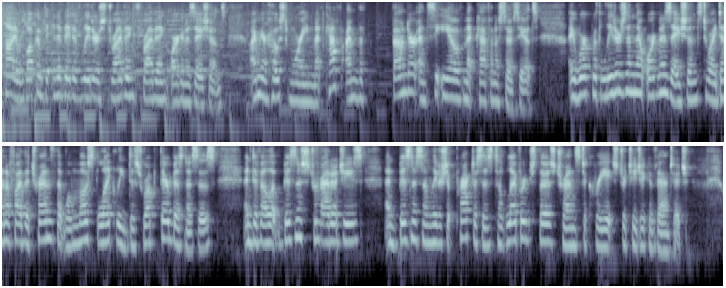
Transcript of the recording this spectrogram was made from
Hi, and welcome to Innovative Leaders Driving Thriving Organizations. I'm your host, Maureen Metcalf. I'm the founder and CEO of Metcalf and Associates. I work with leaders in their organizations to identify the trends that will most likely disrupt their businesses and develop business strategies and business and leadership practices to leverage those trends to create strategic advantage.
